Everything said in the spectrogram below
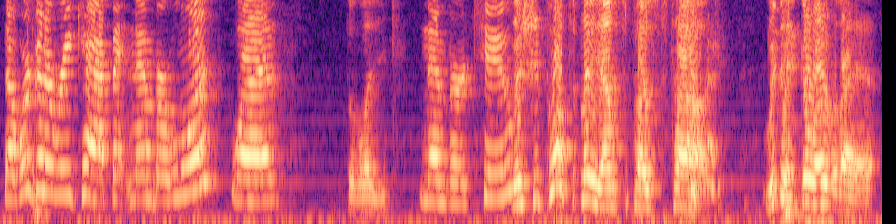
So we're gonna recap it. Number one was The League. number two. When she points at me, I'm supposed to talk. we didn't go over that.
